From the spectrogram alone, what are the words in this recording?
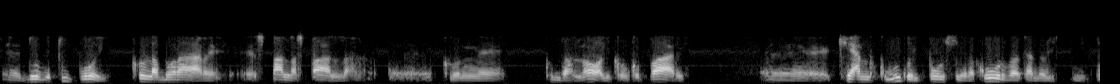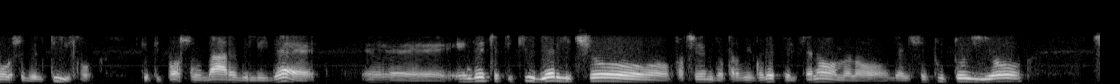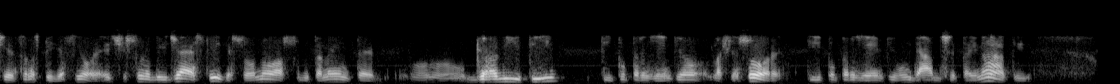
eh, dove tu puoi collaborare eh, spalla a spalla eh, con, eh, con Dalloli, con Coppari, eh, che hanno comunque il polso della curva, che hanno il, il polso del tifo, che ti possono dare delle idee, eh, e invece ti chiudi a riccio facendo tra virgolette il fenomeno del su tutto io senza una spiegazione. E ci sono dei gesti che sono assolutamente mh, graditi tipo per esempio l'ascensore tipo per esempio un gadget ai nati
